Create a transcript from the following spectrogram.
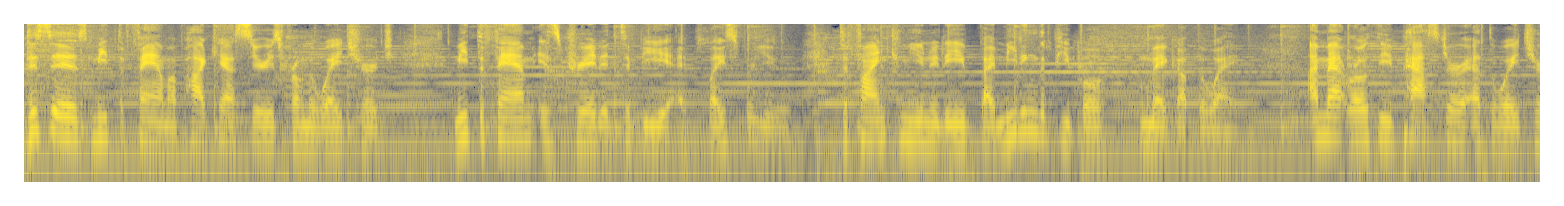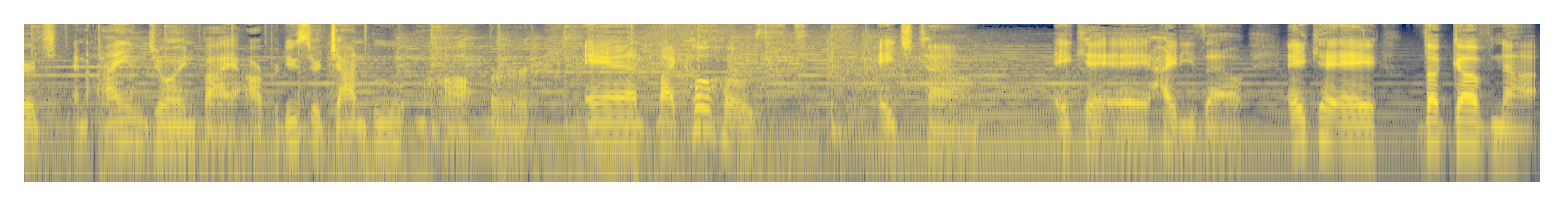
This is Meet the Fam, a podcast series from the Way Church. Meet the Fam is created to be a place for you to find community by meeting the people who make up the way. I'm Matt Rothy, pastor at the Way Church, and I am joined by our producer, John Boomhofer, and my co host, H Town, aka Heidi Zell, aka the Governor.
